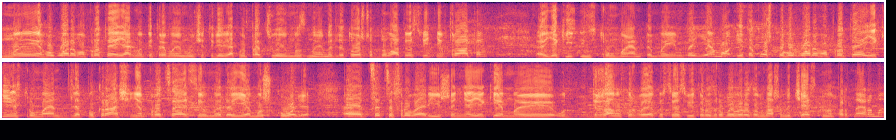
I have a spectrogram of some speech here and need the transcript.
Ми говоримо про те, як ми підтримуємо вчителів, як ми працюємо з ними для того, щоб долати освітні втрати, які інструменти ми їм даємо, і також поговоримо про те, який інструмент для покращення процесів ми даємо школі. Е, Це цифрове рішення, яке ми у Державна служба якості освіти розробили разом з нашими чеськими партнерами.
